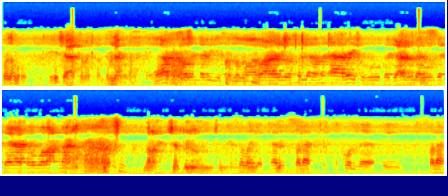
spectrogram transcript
والأمر في ساعة كما تقدم؟ نعم. لا تقول النبي صلى الله عليه وسلم من آذيته فاجعله له زكاة ورحمة. سم الله إليك هذه الصلاة تكون في الصلاة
